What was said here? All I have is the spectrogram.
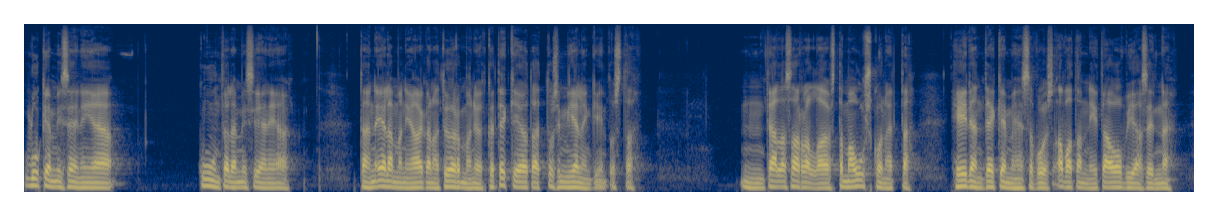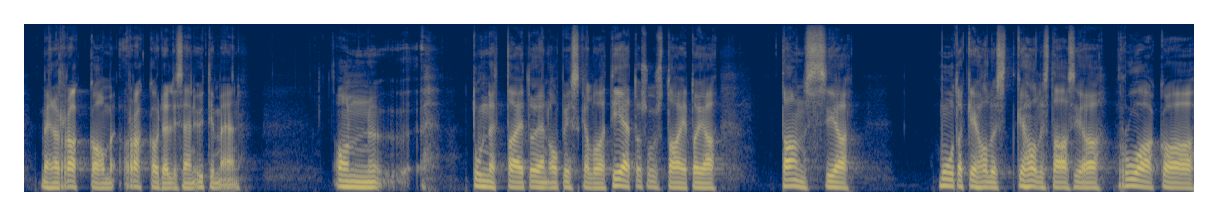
lukemisen ja kuuntelemisen ja tämän elämäni aikana törmännyt, jotka tekee jotain tosi mielenkiintoista mm, tällä saralla, josta mä uskon, että heidän tekemisensä voisi avata niitä ovia sinne meidän rakkaudelliseen ytimeen. On tunnetaitojen opiskelua, tietoisuustaitoja, tanssia, muuta kehollista, kehollista asiaa, ruokaa.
